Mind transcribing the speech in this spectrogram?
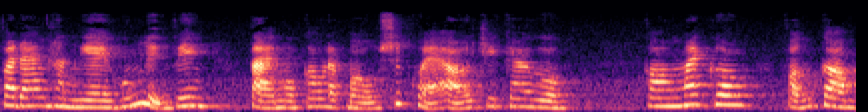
và đang hành nghề huấn luyện viên tại một câu lạc bộ sức khỏe ở Chicago. Còn Michael vẫn còn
